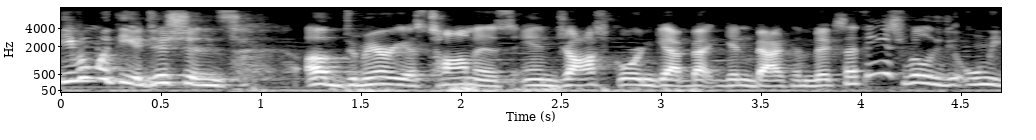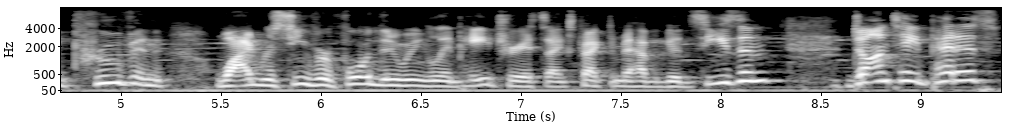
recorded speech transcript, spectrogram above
even with the additions of Demaryius Thomas and Josh Gordon getting back in the mix, I think he's really the only proven wide receiver for the New England Patriots. I expect him to have a good season. Dante Pettis,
